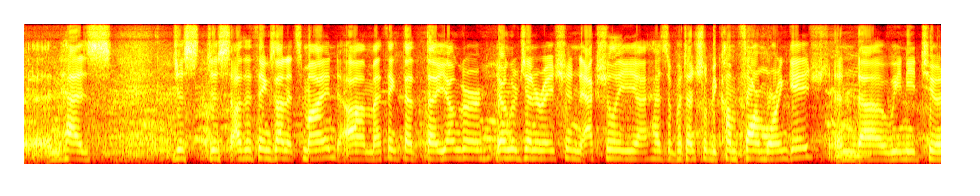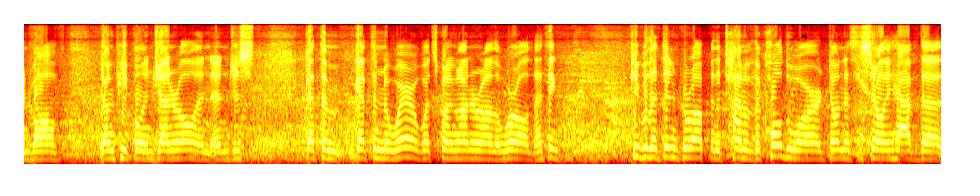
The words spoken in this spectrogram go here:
and has just just other things on its mind. Um, I think that the younger younger generation actually uh, has the potential to become far more engaged, and uh, we need to involve young people in general and, and just get them get them aware of what's going on around the world. I think people that didn't grow up in the time of the Cold War don't necessarily have the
